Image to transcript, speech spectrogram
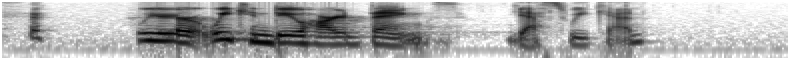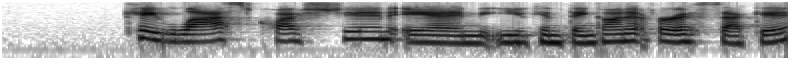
We're we can do hard things. Yes, we can. Okay, last question, and you can think on it for a second.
